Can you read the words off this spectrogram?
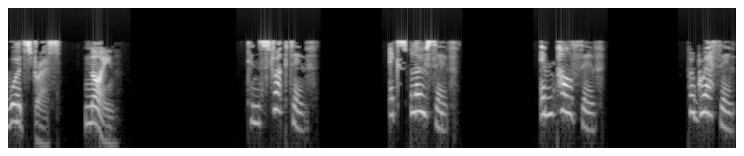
Word stress. 9. constructive, explosive, impulsive, progressive,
